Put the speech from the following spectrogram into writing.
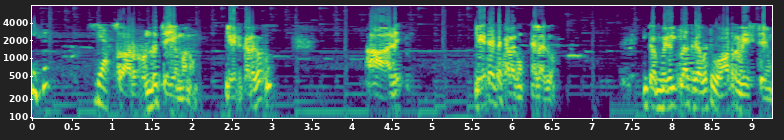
సో ఆ రెండు చెయ్యం మనం. లేట్ కడగం అదే. లేట్ అయితే కడగం ఎలాగో. ఇంకా మిడిల్ క్లాస్ కాబట్టి వాటర్ వేస్ట్ చేయం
